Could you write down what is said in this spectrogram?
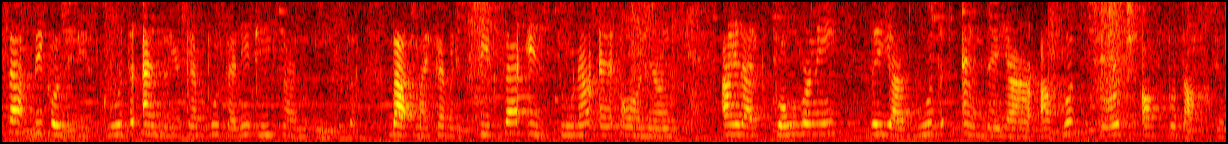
Pizza because it is good and you can put anything on it. But my favorite pizza is tuna and onions. I like pomegranates, they are good and they are a good source of potassium.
